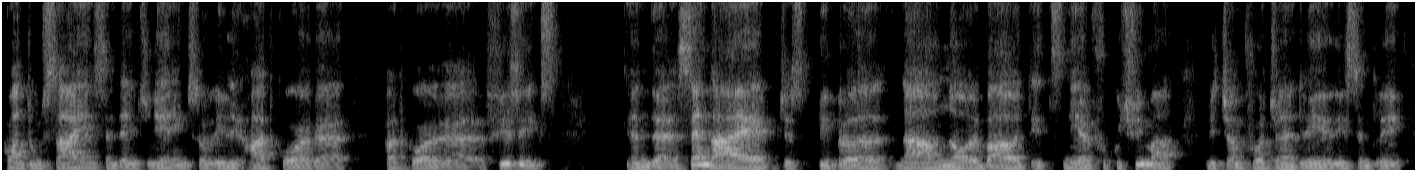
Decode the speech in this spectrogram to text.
quantum science and engineering, so really hardcore, hardcore physics. And uh, Sendai, just people now know about it's near Fukushima, which unfortunately recently uh,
